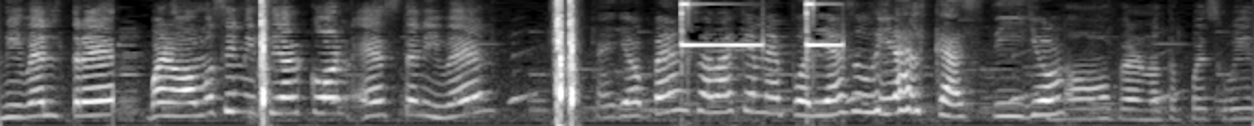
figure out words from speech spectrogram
Nivel 3. Bueno, vamos a iniciar con este nivel. Yo pensaba que me podía subir al castillo. No, pero no te puedes subir.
